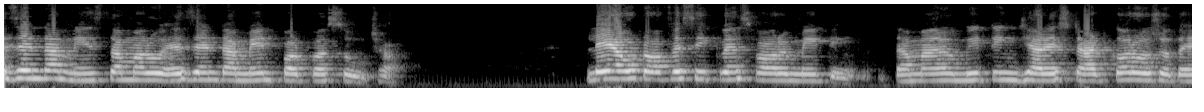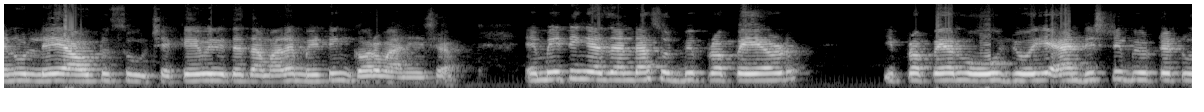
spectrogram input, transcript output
agenda means તમારું એજેન્ડા મેઇન પર્પઝ શું છે? Layout of a sequence for a meeting તમારું મીટિંગ જ્યારે સ્ટાર્ટ કરો છો, તો એનું લેઆઉટ શું છે? કેવી રીતે તમારે મીટિંગ કરવાની છે? A meeting agenda should be prepared એ પ્રિપેર હોવું જોઈએ and distributed to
